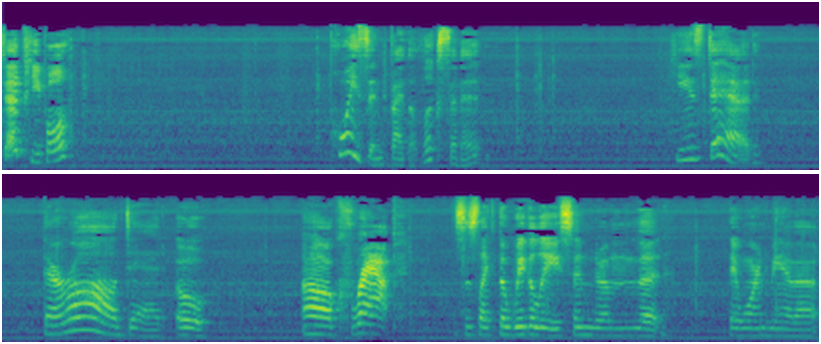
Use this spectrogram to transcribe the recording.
Dead people. Poisoned by the looks of it. He's dead. They're all dead. Oh. Oh, crap. This is like the wiggly syndrome that they warned me about.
